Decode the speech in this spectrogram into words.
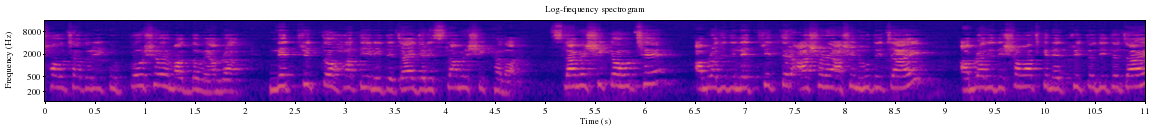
ছলচাতুরি, কূটকৌশলের মাধ্যমে আমরা নেতৃত্ব হাতিয়ে নিতে চাই, যেটা ইসলামের শিক্ষা নয়। ইসলামের শিক্ষা হচ্ছে, আমরা যদি নেতৃত্বের আসনে আসীন হতে চাই, আমরা যদি সমাজকে নেতৃত্ব দিতে চাই,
